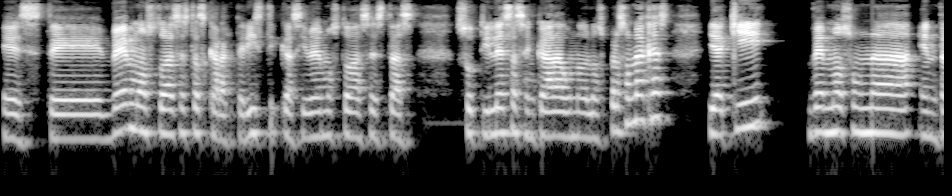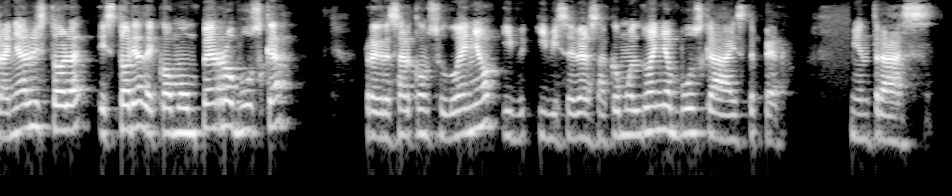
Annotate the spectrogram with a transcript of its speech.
este, vemos todas estas características y vemos todas estas sutilezas en cada uno de los personajes. Y aquí vemos una entrañable historia, historia de cómo un perro busca regresar con su dueño y, y viceversa, cómo el dueño busca a este perro. Mientras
